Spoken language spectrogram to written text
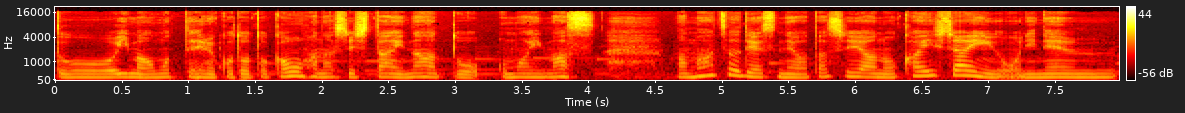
と、今思っていることとかをお話ししたいなと思います。まあ、まずですね私あの会社員を2年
